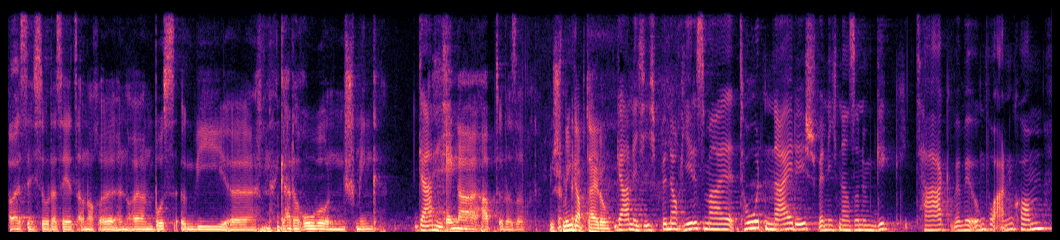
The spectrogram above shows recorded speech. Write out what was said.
Aber es ist nicht so, dass ihr jetzt auch noch äh, in euren Bus irgendwie äh, eine Garderobe und einen Schminkhänger Gar nicht. habt oder so. Eine Schminkabteilung. Gar nicht. Ich bin auch jedes Mal todneidisch, wenn ich nach so einem Gig-Tag, wenn wir irgendwo ankommen,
